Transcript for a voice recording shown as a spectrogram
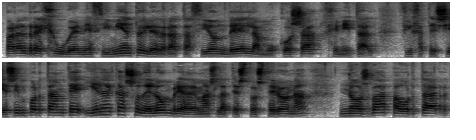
para el rejuvenecimiento y la hidratación de la mucosa genital. Fíjate si es importante y en el caso del hombre además la testosterona nos va a aportar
